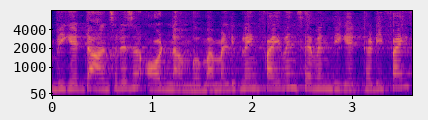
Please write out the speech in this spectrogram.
we get the answer as an odd number. By multiplying 5 and 7, we get 35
